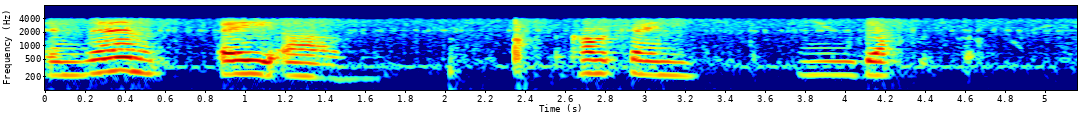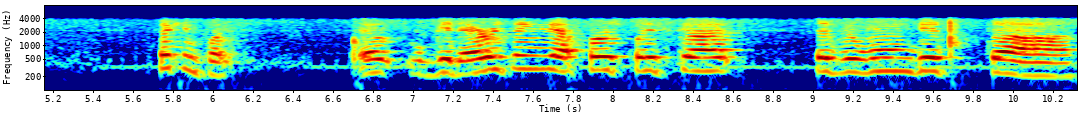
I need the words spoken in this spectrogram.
and then a, um, a comment saying you got this. Second place We'll get everything that first place got. If it won't get uh,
